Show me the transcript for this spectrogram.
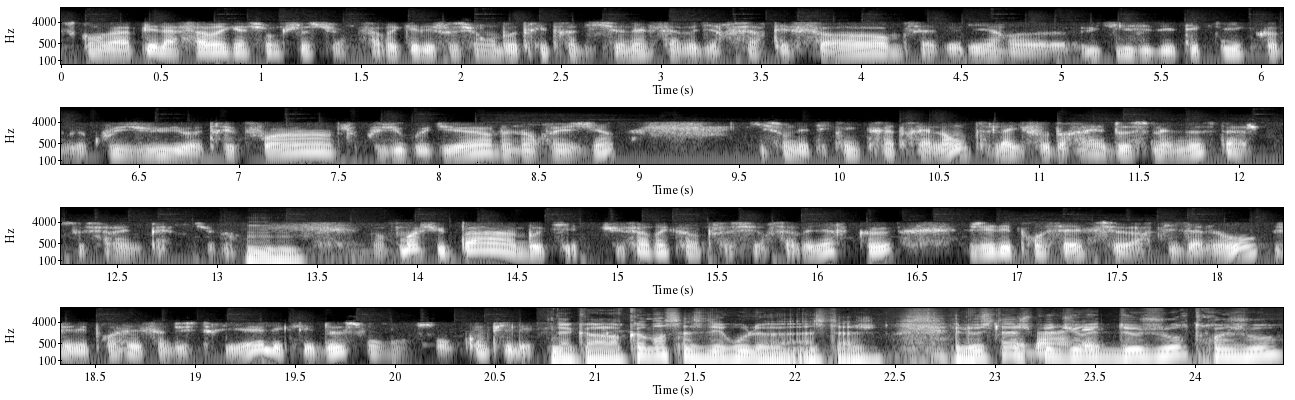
ce qu'on va appeler la fabrication de chaussures. Fabriquer des chaussures en botterie traditionnelle, ça veut dire faire tes formes, ça veut dire euh, utiliser des techniques comme le cousu euh, le cousu Goodyear, le norvégien, qui sont des techniques très très lentes. Là, il faudrait deux semaines de stage pour se faire une paire, tu vois. Mhm. Donc moi, je suis pas un bottier, je suis fabricant de chaussures. Ça veut dire que j'ai des process artisanaux, j'ai des process industriels et que les deux sont, sont compilés. D'accord, alors comment ça se déroule un stage? Le stage Eh ben, peut durer et- deux jours, trois jours?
